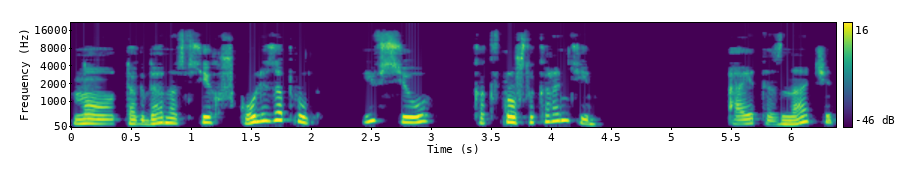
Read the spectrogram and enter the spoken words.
Но тогда нас всех в школе запрут, и все, как в прошлый карантин. А это значит,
